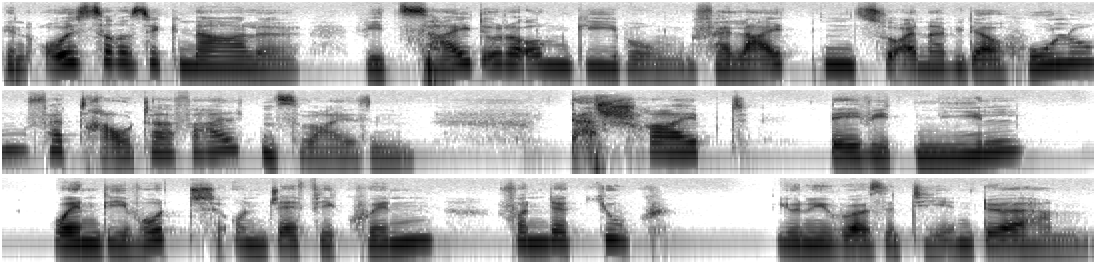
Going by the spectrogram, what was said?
denn äußere Signale wie Zeit oder Umgebung verleiten zu einer Wiederholung vertrauter Verhaltensweisen. Das schreibt David Neal, Wendy Wood und Jeffy Quinn von der Duke University in Durham.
